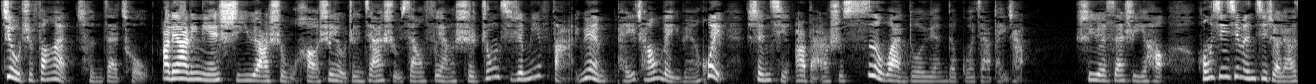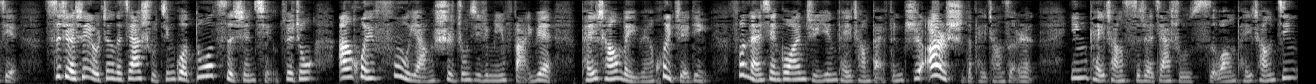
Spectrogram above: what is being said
救治方案存在错误。二零二零年十一月二十五号，申有正家属向阜阳市中级人民法院赔偿委员会申请二百二十四万多元的国家赔偿。十一月三十一号，红星新闻记者了解，死者申有正的家属经过多次申请，最终安徽阜阳市中级人民法院赔偿委员会决定，阜南县公安局应赔偿百分之二十的赔偿责任，应赔偿死者家属死亡赔偿金、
